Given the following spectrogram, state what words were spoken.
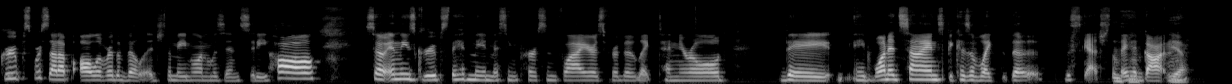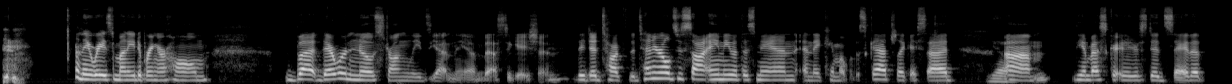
groups were set up all over the village. The main one was in City Hall. So in these groups, they had made missing person flyers for the like 10 year old. They made wanted signs because of like the the sketch that they had mm-hmm. gotten. yeah. and they raised money to bring her home. But there were no strong leads yet in the investigation. They did talk to the 10 year olds who saw Amy with this man and they came up with a sketch, like I said. Yeah. Um, the investigators did say that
